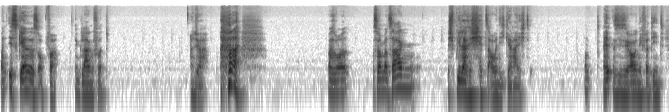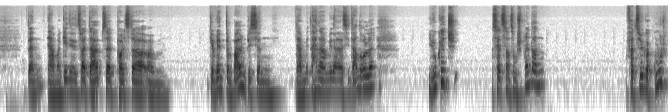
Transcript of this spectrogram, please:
Man ist gerne das Opfer in Klagenfurt. Und ja. also soll man sagen, spielerisch hätte es auch nicht gereicht. Hätten sie sich auch nicht verdient. Denn ja, man geht in die zweite Halbzeit, Polster ähm, gewinnt den Ball ein bisschen ja, mit einer, mit einer Sidan-Rolle. Jukic setzt dann zum Sprint an, verzögert gut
